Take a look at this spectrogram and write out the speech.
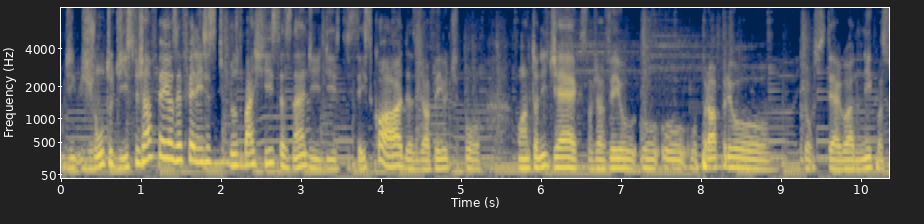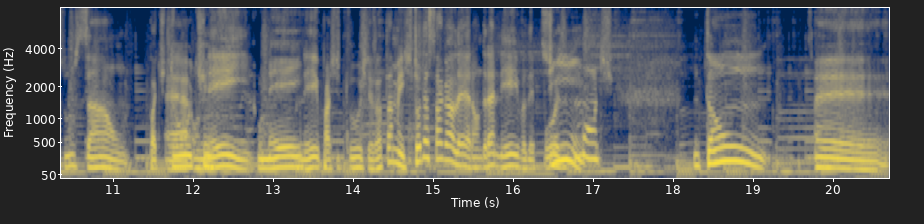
de, junto disso, já veio as referências de, dos baixistas, né? De, de, seis cordas, já veio, tipo, o Anthony Jackson, já veio o, o, o próprio, que eu citei agora, o Nico Assunção, Patitucci, é, o Ney, o Ney, o Ney, Patitucci, exatamente. Toda essa galera, André Neiva depois, Sim. um monte. Então, é,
